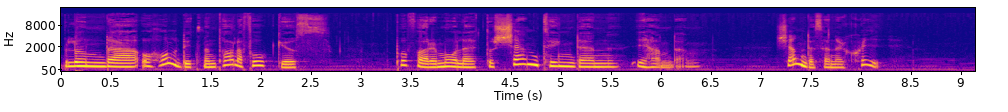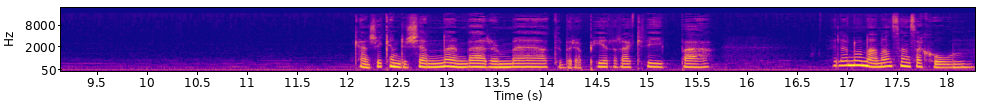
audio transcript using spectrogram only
blunda och håll ditt mentala fokus på föremålet och känn tyngden i handen. Känn dess energi. Kanske kan du känna en värme, att det börjar pirra, krypa. Eller någon annan sensation.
